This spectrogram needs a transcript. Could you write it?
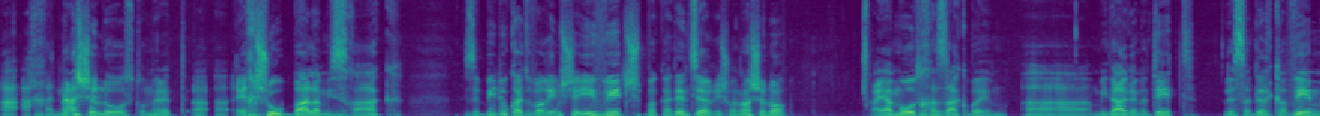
ההכנה שלו, זאת אומרת, איך שהוא בא למשחק, זה בדיוק הדברים שאיביץ' בקדנציה הראשונה שלו היה מאוד חזק בהם. העמידה ההגנתית, לסדר קווים,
